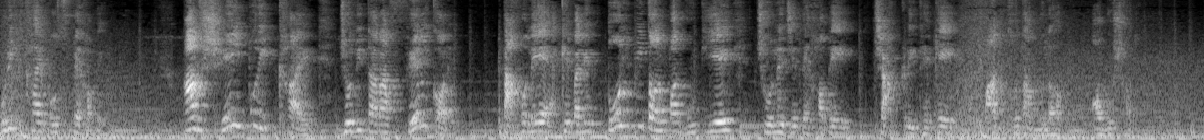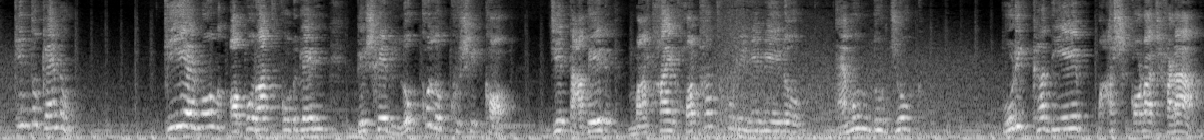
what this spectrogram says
পরীক্ষায় বসতে হবে আর সেই পরীক্ষায় যদি তারা ফেল করে, তাহলে একেবারে তল্পি তল্পা গুটিয়ে চলে যেতে হবে চাকরি থেকে বাধ্যতামূলক অবসর। কিন্তু কেন? কি এমন অপরাধ করলেন দেশের লক্ষ লক্ষ শিক্ষক যে তাদের মাথায় হঠাৎ করে নেমে এলো এমন দুর্যোগ? পরীক্ষা দিয়ে পাশ করা ছাড়া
